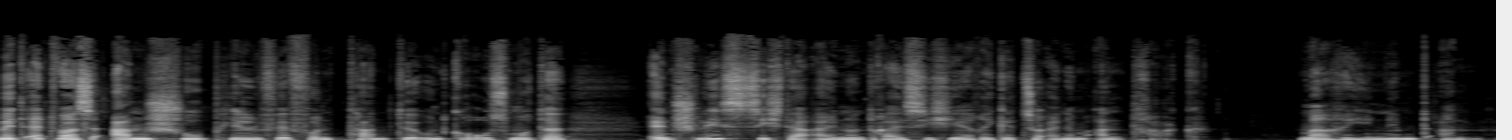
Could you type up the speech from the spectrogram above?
Mit etwas Anschubhilfe von Tante und Großmutter entschließt sich der 31-Jährige zu einem Antrag. Marie nimmt an.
